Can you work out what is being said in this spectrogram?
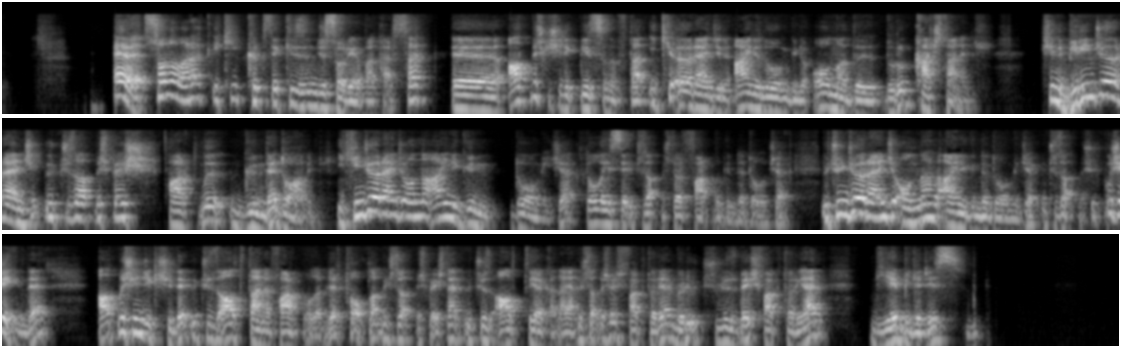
Evet, son olarak 2.48. soruya bakarsak, e, 60 kişilik bir sınıfta iki öğrencinin aynı doğum günü olmadığı durum kaç tanedir? Şimdi birinci öğrenci 365 farklı günde doğabilir. İkinci öğrenci onunla aynı gün doğmayacak. Dolayısıyla 364 farklı günde doğacak. Üçüncü öğrenci onlarla aynı günde doğmayacak. 363. Bu şekilde 60. kişide 306 tane farklı olabilir. Toplam 365'ten 306'ya kadar. Yani 365 faktöriyel bölü 305 faktöriyel diyebiliriz.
